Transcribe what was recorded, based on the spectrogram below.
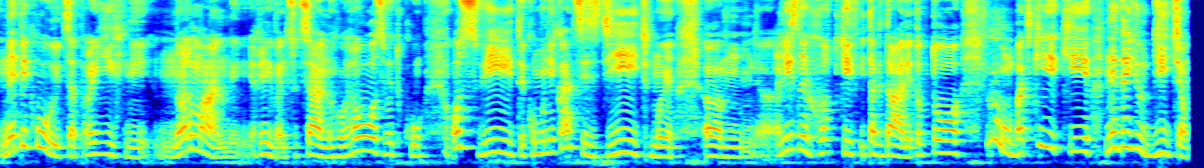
не піклуються про їхній нормальний рівень соціального розвитку, освіти, комунікації з дітьми, ем, різних гуртків і так далі. Тобто, ну, батьки, які не дають дітям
